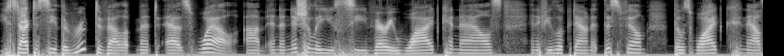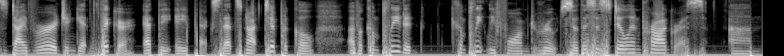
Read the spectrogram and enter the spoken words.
You start to see the root development as well. Um, and initially you see very wide canals. And if you look down at this film, those wide canals diverge and get thicker at the apex. That's not typical of a completed, completely formed root. So this is still in progress. Um,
